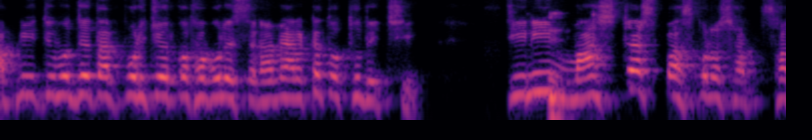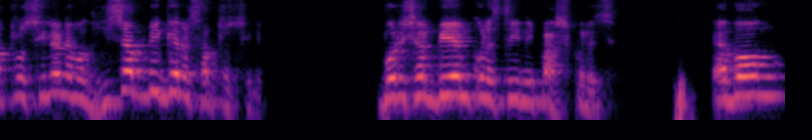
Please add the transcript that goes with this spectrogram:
আপনি ইতিমধ্যে তার পরিচয়ের কথা বলেছেন। আমি আরেকটা তথ্য দিচ্ছি। তিনি মাস্টার্স পাস করা ছাত্র- ছিলেন এবং হিসাব বিজ্ঞানের ছাত্র ছিলেন। বরিশাল বিএম কলেজ তিনি পাশ করেছেন। এবং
